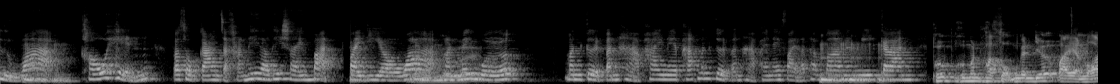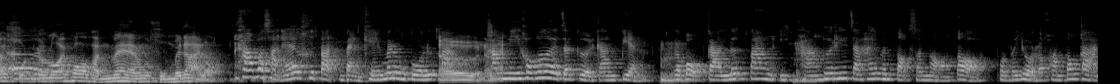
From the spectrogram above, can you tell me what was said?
หรือว่าอืมเขาเห็นประสบการณ์จากครั้งที่แล้วที่ใช้บัตรใบเดียวว่าแล้วมัมันนไม่ไม่เวิร์ก มันเกิดปัญหาภายในพรรคมันเกิดปัญหาภายในฝ่ายรัฐบาลอืมมันมีการคือคือมันผสมกันเยอะไปอะร้อยคนเออก็ร้อยพ่อพันแม่มันคุมไม่ได้หรอก ถ้าภาษาง่ายก็คือตัดแบ่งเค้กไม่ลงตัวหรือเปล่าเออนั่นแหละครั้งนี้เขาก็เลยจะเกิดการเปลี่ยนอืมระบบการเลือกตั้งอีกครั้งเพื่อที่จะให้มันตอบสนองต่อผลประโยชน์และความต้องการ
